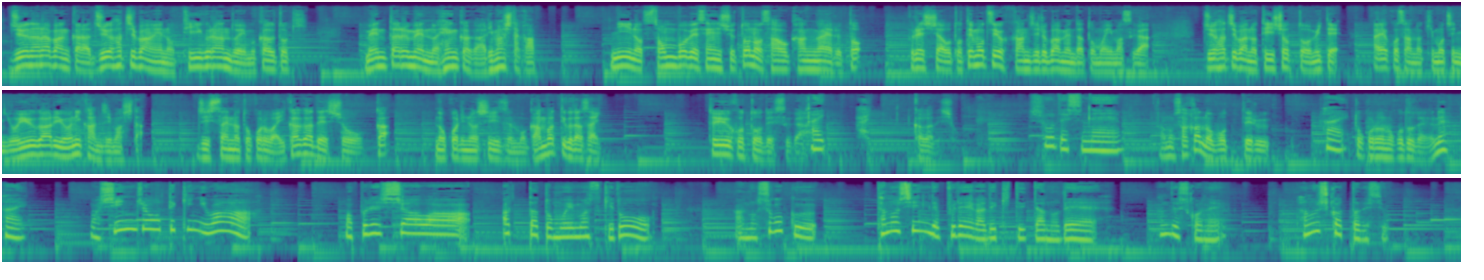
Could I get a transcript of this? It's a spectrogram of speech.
17番から18番へのティーグラウンドへ向かう時メンタル面の変化がありましたか？2位のソンボベ選手との差を考えるとプレッシャーをとても強く感じる場面だと思いますが18番のティーショットを見て綾子さんの気持ちに余裕があるように感じました。実際のところはいかがでしょうか？残りのシーズンも頑張ってください。ということですが、はい。い。かがでしょう？そうですね。あの坂登ってるはい。ところのことだよね。はい、まあ、心情的には、まあ、プレッシャーはあったと思いますけどあのすごく楽しんでプレーができていたので何ですかね楽しかったですよ。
